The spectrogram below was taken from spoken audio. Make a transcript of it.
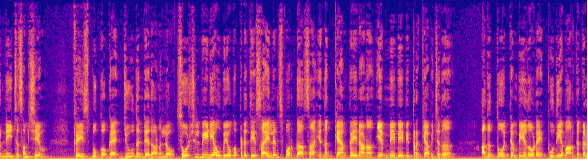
ഉന്നയിച്ച സംശയം. ഫേസ്ബുക്ക് ഒക്കെ ജൂതന്റേതാണല്ലോ. സോഷ്യൽ മീഡിയ ഉപയോഗപ്പെടുത്തി സൈലൻസ് ഫോർ ഗാസ എന്ന ക്യാമ്പയിനാണ് എം എ ബേബി പ്രഖ്യാപിച്ചത്. അത് തോറ്റമ്പിയതോടെ പുതിയ മാർഗങ്ങൾ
